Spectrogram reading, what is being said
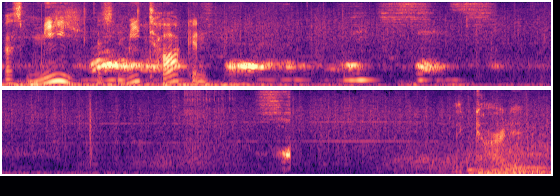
That's me. That's me talking. The garden.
